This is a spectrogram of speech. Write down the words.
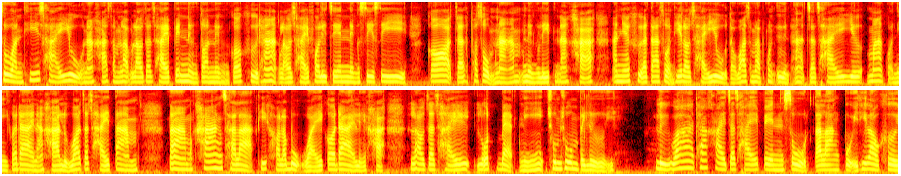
ส่วนที่ใช้อยู่นะคะสำหรับเราจะใช้เป็น 1 ต่อ 1 ก็คือถ้าหากเราใช้ฟอริเจน1ซีซีก็จะผสมน้ำ1ลิตรนะคะ อันนี้คืออัตราส่วนที่เราใช้อยู่ แต่ว่าสำหรับคนอื่นอาจจะใช้เยอะมากกว่านี้ก็ได้นะคะ หรือว่าจะใช้ตามตามข้างฉลากที่เขาระบุไว้ก็ได้เลยค่ะ เราจะใช้ลดแบบนี้ชุ่มๆไปเลย หรือว่าถ้าใครจะใช้เป็นสูตรตารางปุ๋ยที่เราเคย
